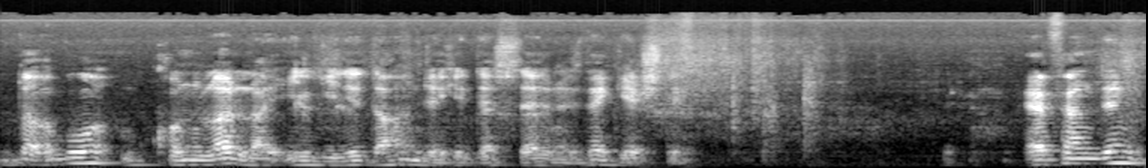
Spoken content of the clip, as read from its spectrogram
da bu konularla ilgili daha önceki derslerimizde geçti. Efendim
